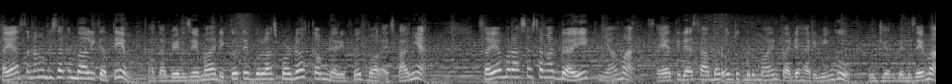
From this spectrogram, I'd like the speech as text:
Saya senang bisa kembali ke tim, kata Benzema dikutip bolasport.com dari Football Espanya. Saya merasa sangat baik, nyaman. Saya tidak sabar untuk bermain pada hari Minggu, ujar Benzema.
